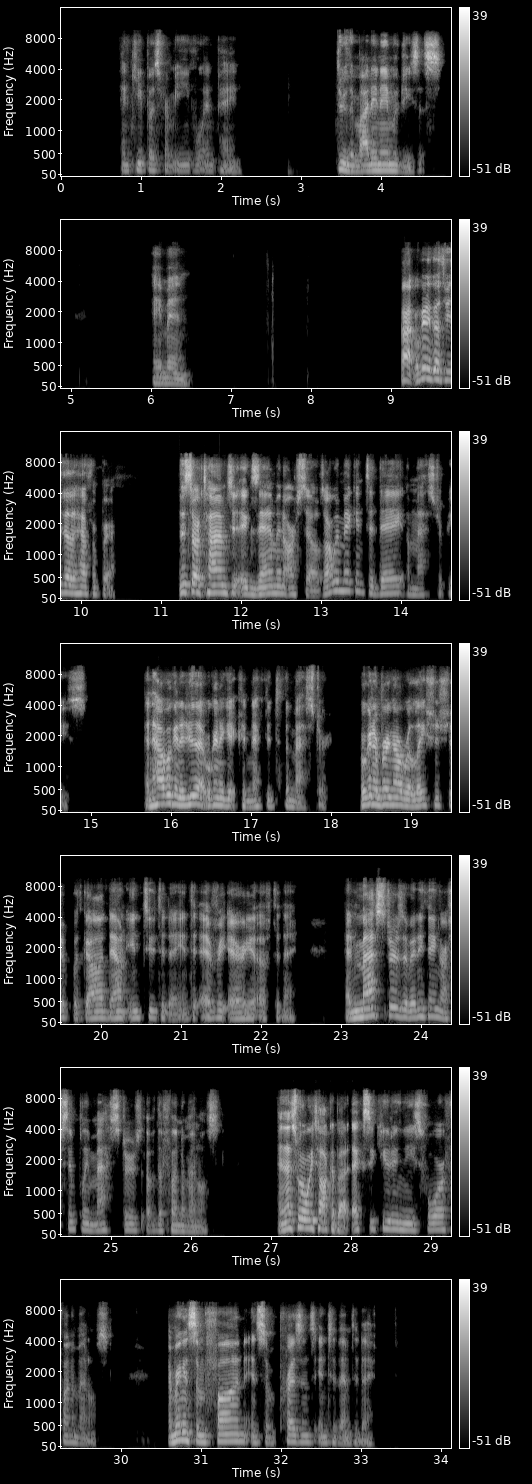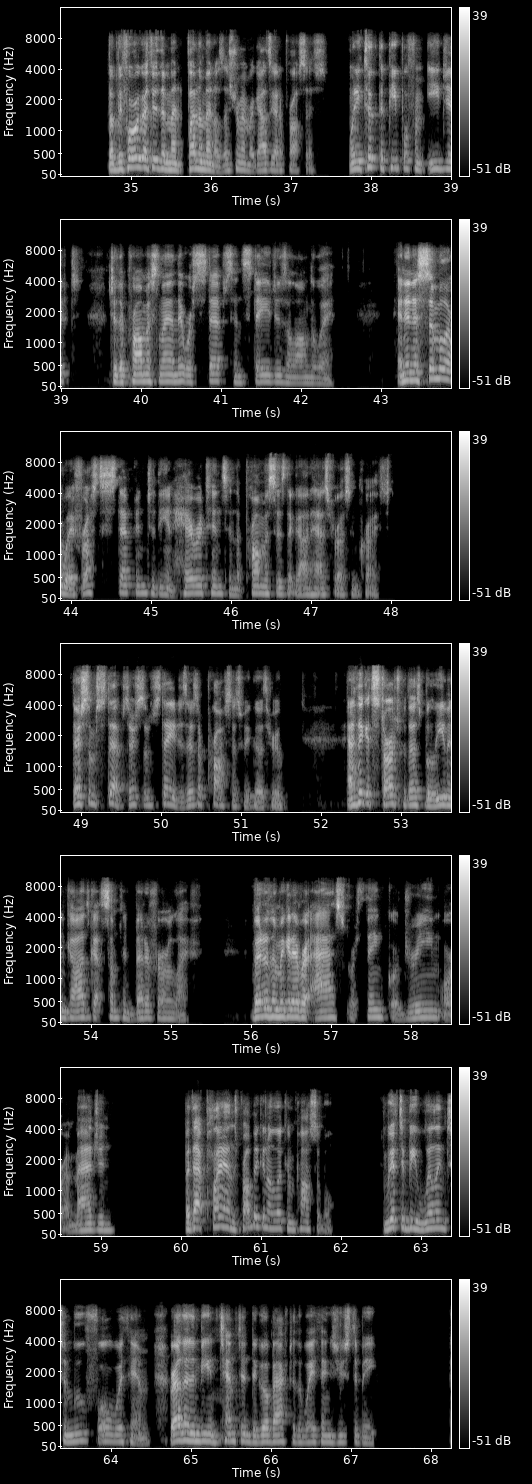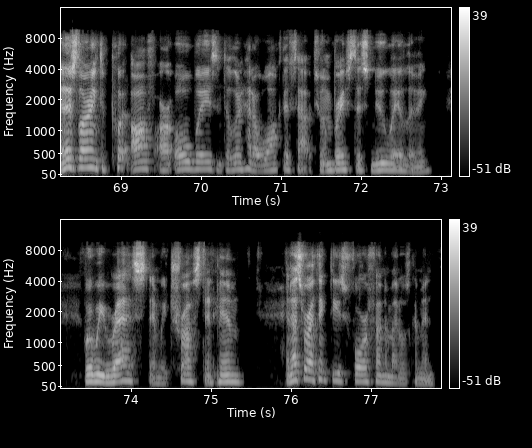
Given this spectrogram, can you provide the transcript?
and keep us from evil and pain. Through the mighty name of Jesus. Amen. All right, we're going to go through the other half of prayer. This is our time to examine ourselves. Are we making today a masterpiece? And how we're going to do that, we're going to get connected to the Master. We're going to bring our relationship with God down into today, into every area of today. And masters of anything are simply masters of the fundamentals. And that's where we talk about executing these four fundamentals and bringing some fun and some presence into them today. But before we go through the fundamentals, let's remember God's got a process. When He took the people from Egypt to the promised land, there were steps and stages along the way. And in a similar way, for us to step into the inheritance and the promises that God has for us in Christ, there's some steps, there's some stages, there's a process we go through. And I think it starts with us believing God's got something better for our life, better than we could ever ask or think or dream or imagine. But that plan's probably going to look impossible. We have to be willing to move forward with Him rather than being tempted to go back to the way things used to be. And it's learning to put off our old ways and to learn how to walk this out, to embrace this new way of living where we rest and we trust in Him. And that's where I think these four fundamentals come in.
